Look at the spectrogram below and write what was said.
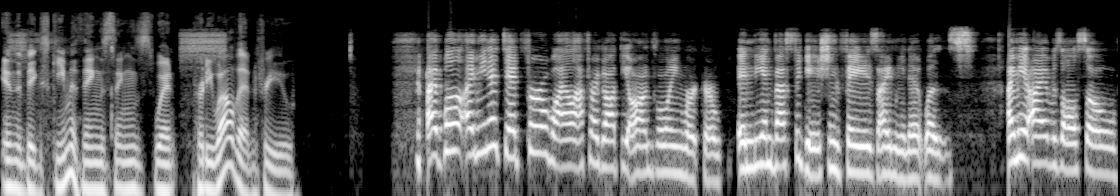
in the big scheme of things, things went pretty well then for you. I, well, I mean, it did for a while after I got the ongoing worker. In the investigation phase, I mean, it was. I mean, I was also.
